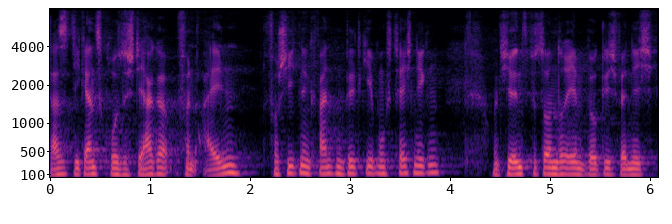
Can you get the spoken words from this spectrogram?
Das ist die ganz große Stärke von allen verschiedenen Quantenbildgebungstechniken. Und hier insbesondere eben wirklich, wenn ich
